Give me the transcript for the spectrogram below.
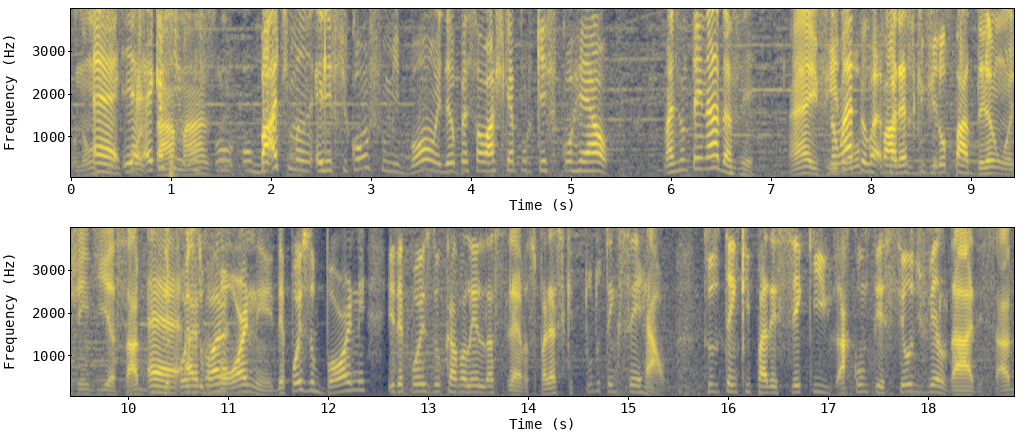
O não É, se e é que assim, o, né? o- Batman, ele ficou um filme bom, e daí o pessoal acha que é porque ficou real. Mas não tem nada a ver. É, e virou, é pelo pa- parece que virou padrão hoje em dia, sabe? É, depois agora- do Borne, depois do Borne e depois do Cavaleiro das Trevas. Parece que tudo tem que ser real. Tudo tem que parecer que aconteceu de verdade, sabe?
